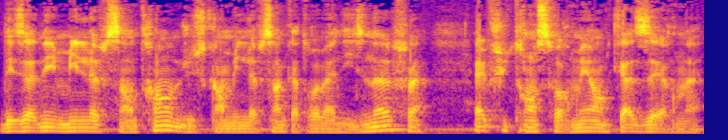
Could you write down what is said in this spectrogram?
Des années 1930 jusqu'en 1999, elle fut transformée en caserne.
